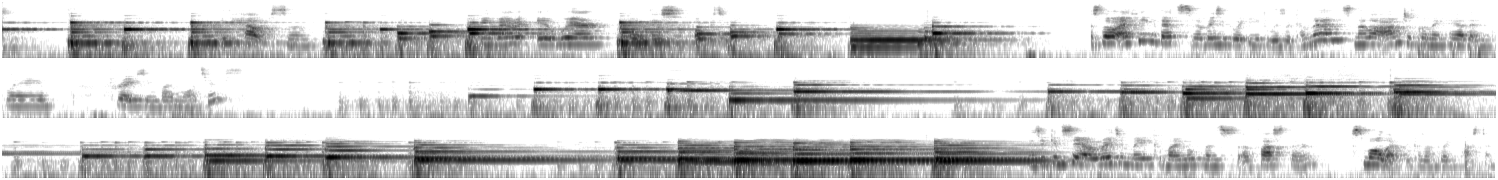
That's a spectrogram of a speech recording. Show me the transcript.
It helps. Be very aware of this octave. So I think that's uh, basically it with the commands. Now I'm just gonna head and play phrasing by motives. My movements uh, faster, smaller because I'm playing faster.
